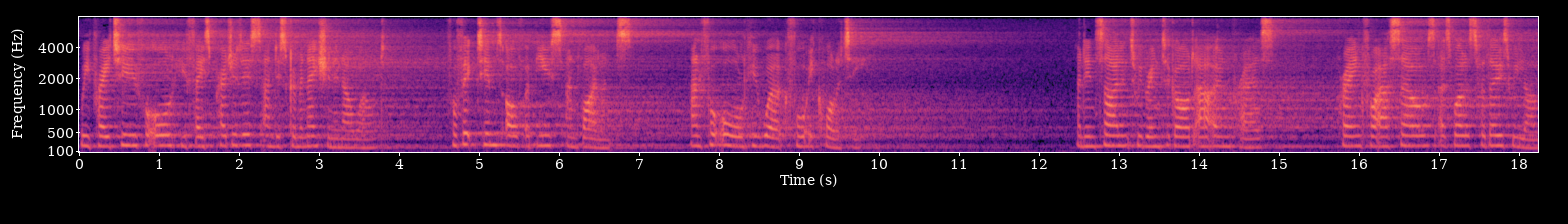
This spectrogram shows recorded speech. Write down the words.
We pray too for all who face prejudice and discrimination in our world, for victims of abuse and violence, and for all who work for equality. And in silence we bring to God our own prayers, praying for ourselves as well as for those we love,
